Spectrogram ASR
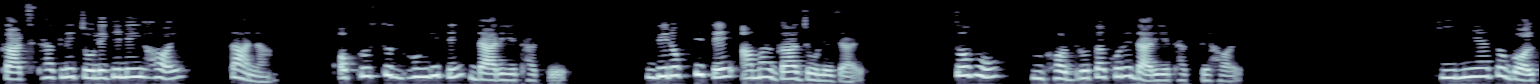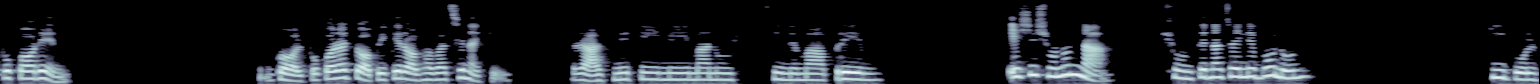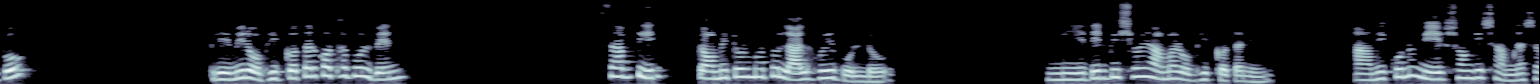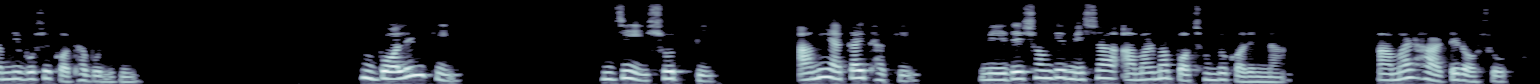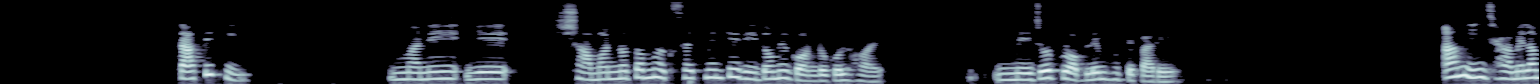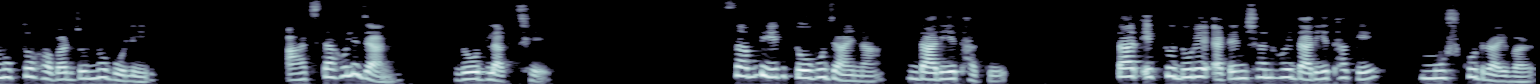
কাজ থাকলে চলে গেলেই হয়, তা না। অপ্রস্তুত ভঙ্গিতে দাঁড়িয়ে থাকে। বিরক্তিতে আমার গা জ্বলে যায়। তবু ভদ্রতা করে দাঁড়িয়ে থাকতে হয়। কি নিয়ে এত গল্প করেন? গল্প করার টপিকের অভাব আছে নাকি? রাজনীতি, মেয়ে মানুষ সিনেমা প্রেম। এসে শুনুন না, শুনতে না চাইলে বলুন। কি বলব? প্রেমের অভিজ্ঞতার কথা বলবেন? সাব্বির টমেটোর মতো লাল হয়ে বলল, মেয়েদের বিষয়ে আমার অভিজ্ঞতা নেই। আমি কোনো মেয়ের সঙ্গে সামনাসামনি বসে কথা বলিনি। বলেন কি? জি, সত্যি। আমি একাই থাকি। মেয়েদের সঙ্গে মেশা আমার মা পছন্দ করেন না। আমার হার্টের অসুখ। তাতে কি? মানে ইয়ে সামান্যতম এক্সাইটমেন্টে হৃদমে গন্ডগোল হয়। মেজর প্রবলেম হতে পারে। আমি ঝামেলামুক্ত হবার জন্য বলি, আজ তাহলে যান, রোদ লাগছে। সাব্বির তবু যায় না, দাঁড়িয়ে থাকে। তার একটু দূরে অ্যাটেনশন হয়ে দাঁড়িয়ে থাকে মুস্কো ড্রাইভার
